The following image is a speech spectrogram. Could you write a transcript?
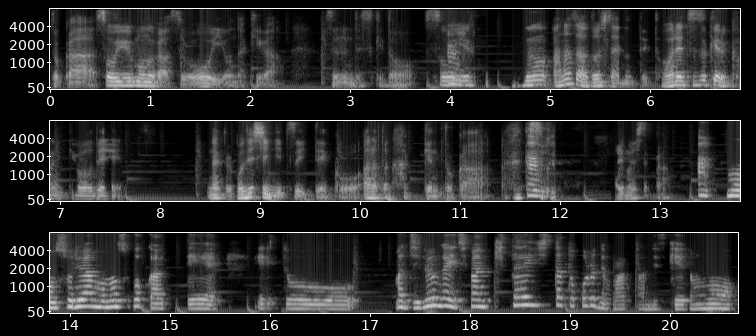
とか、そういうものがすごい多いような気がするんですけど、そういう、うんあなたはどうしたいのって問われ続ける環境で、なんかご自身についてこう新たな発見とか、はい ありましたか？あ、もうそれはものすごくあって、えっと、まあ、自分が一番期待したところでもあったんですけれども、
